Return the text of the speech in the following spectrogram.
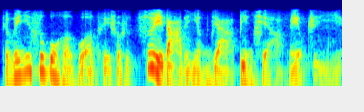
这威尼斯共和国可以说是最大的赢家，并且哈没有之一。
